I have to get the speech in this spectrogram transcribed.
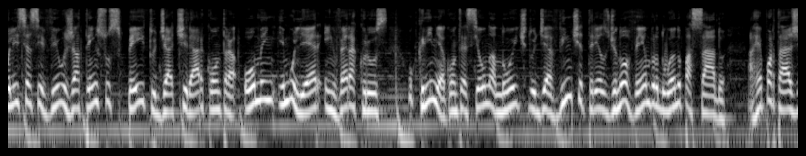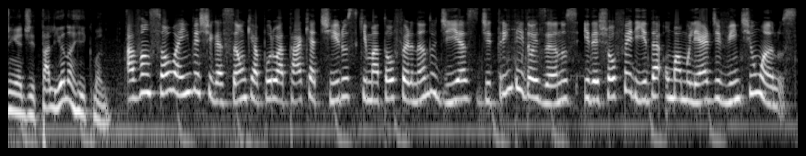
Polícia Civil já tem suspeito de atirar contra homem e mulher em Veracruz. O crime aconteceu na noite do dia 23 de novembro do ano passado. A reportagem é de Taliana Hickman. avançou a investigação que apura o ataque a tiros que matou Fernando Dias, de 32 anos, e deixou ferida uma mulher de 21 anos.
